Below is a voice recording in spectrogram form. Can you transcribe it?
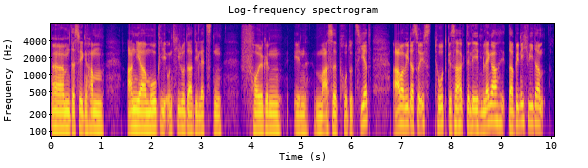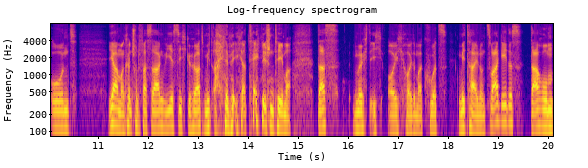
Ähm, deswegen haben Anja, Mogli und Hilo da die letzten Folgen in Masse produziert. Aber wie das so ist, totgesagte leben länger. Da bin ich wieder und ja, man könnte schon fast sagen, wie es sich gehört mit einem eher technischen Thema. Das möchte ich euch heute mal kurz mitteilen. Und zwar geht es darum,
